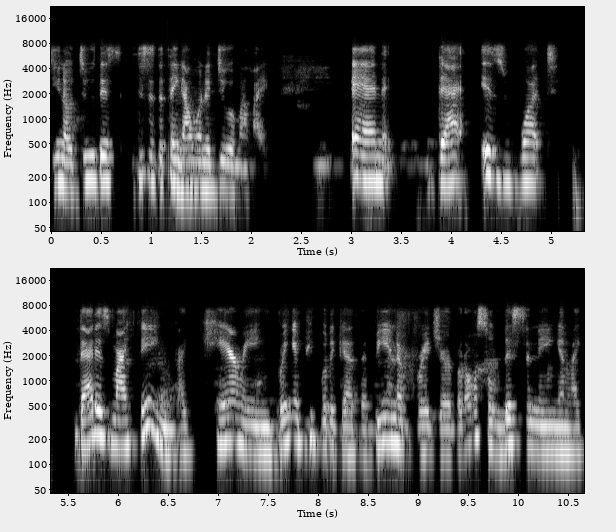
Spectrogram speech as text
you know, do this, this is the thing I mm-hmm. want to do in my life. And that is what, that is my thing, like caring, bringing people together, being a bridger, but also listening and like,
